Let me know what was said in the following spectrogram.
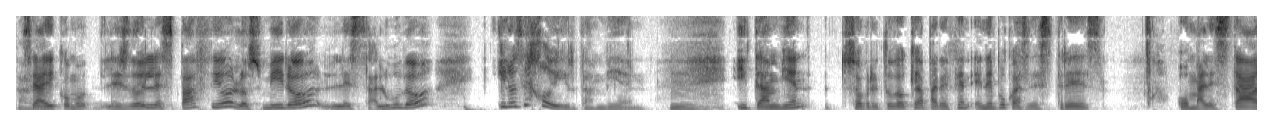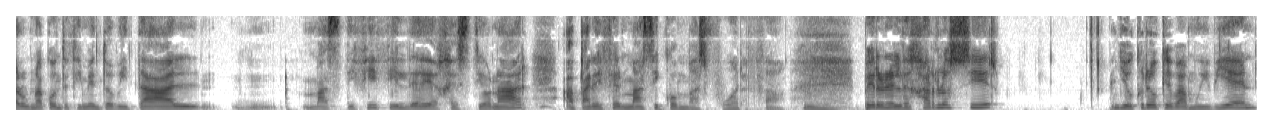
O sea, hay como les doy el espacio, los miro, les saludo y los dejo ir también. Mm. Y también, sobre todo, que en épocas de estrés o malestar, un acontecimiento vital más difícil de gestionar, aparecen más y con más fuerza. Mm. Pero en el dejarlos ir, yo creo que va muy bien,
